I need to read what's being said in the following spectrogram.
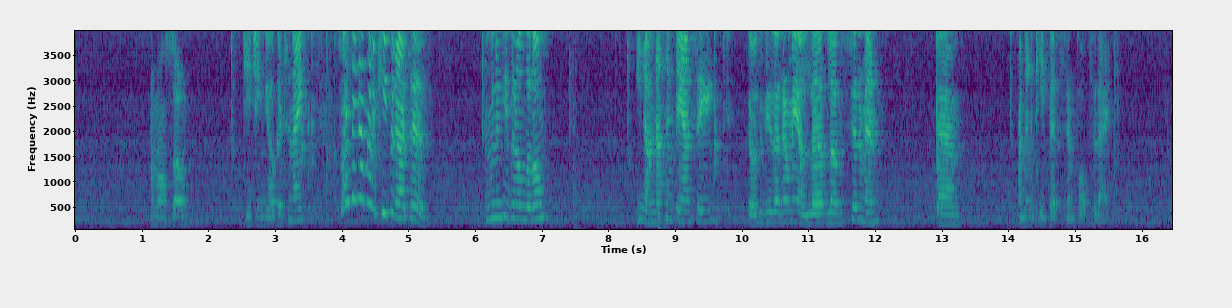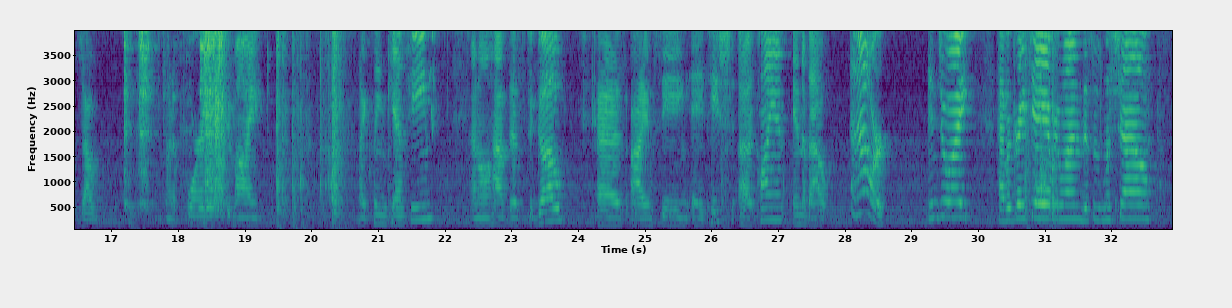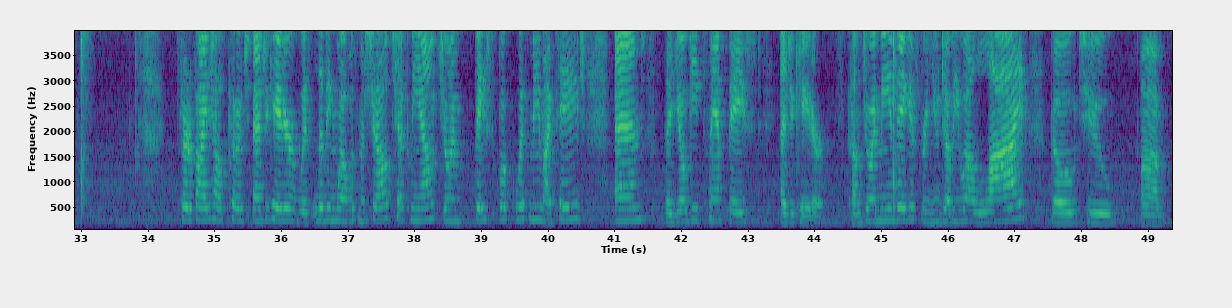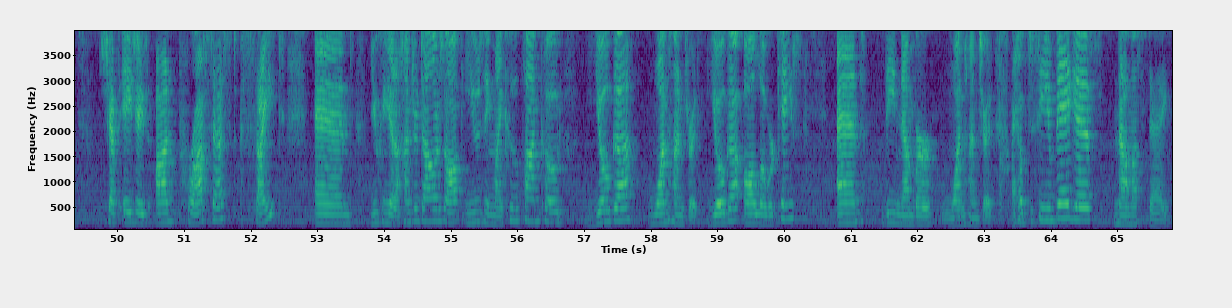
I'm also teaching yoga tonight. So I think I'm going to keep it as is. I'm going to keep it a little, you know, nothing fancy. Those of you that know me, I love, love cinnamon. Um, I'm going to keep it simple today. So I'm going to pour it into my, my Klean Kanteen. And I'll have this to go as I am seeing a patient, uh, client in about an hour. Enjoy. Have a great day, everyone. This is Michele, certified health coach educator with Living Well with Michele. Check me out. Join Facebook with me, my page, and the Yogi Plant Based Educator. Come join me in Vegas for UWL Live. Go to um, Chef AJ's unprocessed site and you can get $100 off using my coupon code YOGA100. Yoga, all lowercase, and the number 100. I hope to see you in Vegas. Namaste.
